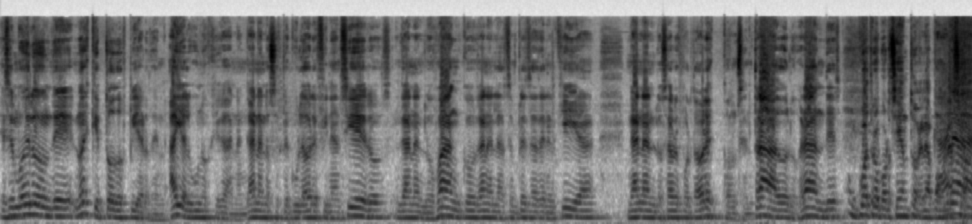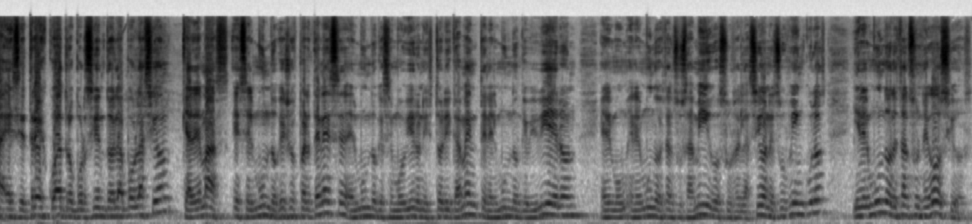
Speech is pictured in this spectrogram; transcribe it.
Es el modelo donde no es que todos pierden, hay algunos que ganan. Ganan los especuladores financieros, ganan los bancos, ganan las empresas de energía, ganan los agroexportadores concentrados, los grandes. Un 4% de la población. Gana ese 3-4% de la población, que además es el mundo que ellos pertenecen, el mundo que se movieron históricamente, en el mundo que vivieron, en el, en el mundo donde están sus amigos, sus relaciones, sus vínculos, y en el mundo donde están sus negocios.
